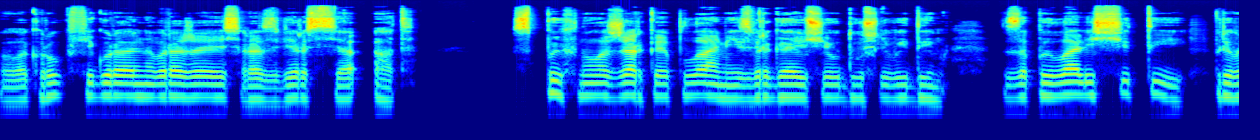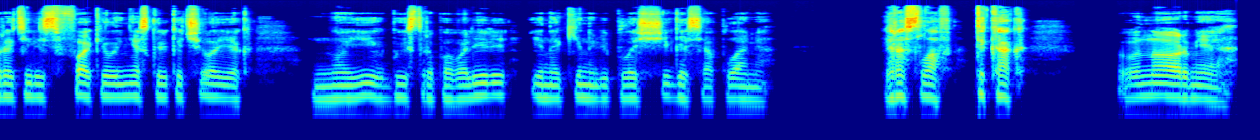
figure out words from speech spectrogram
Вокруг, фигурально выражаясь, разверзся ад. Вспыхнуло жаркое пламя, извергающее удушливый дым. Запылали щиты, превратились в факелы несколько человек, но их быстро повалили и накинули плащи, гася пламя. «Ярослав, ты как?» «В норме»,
